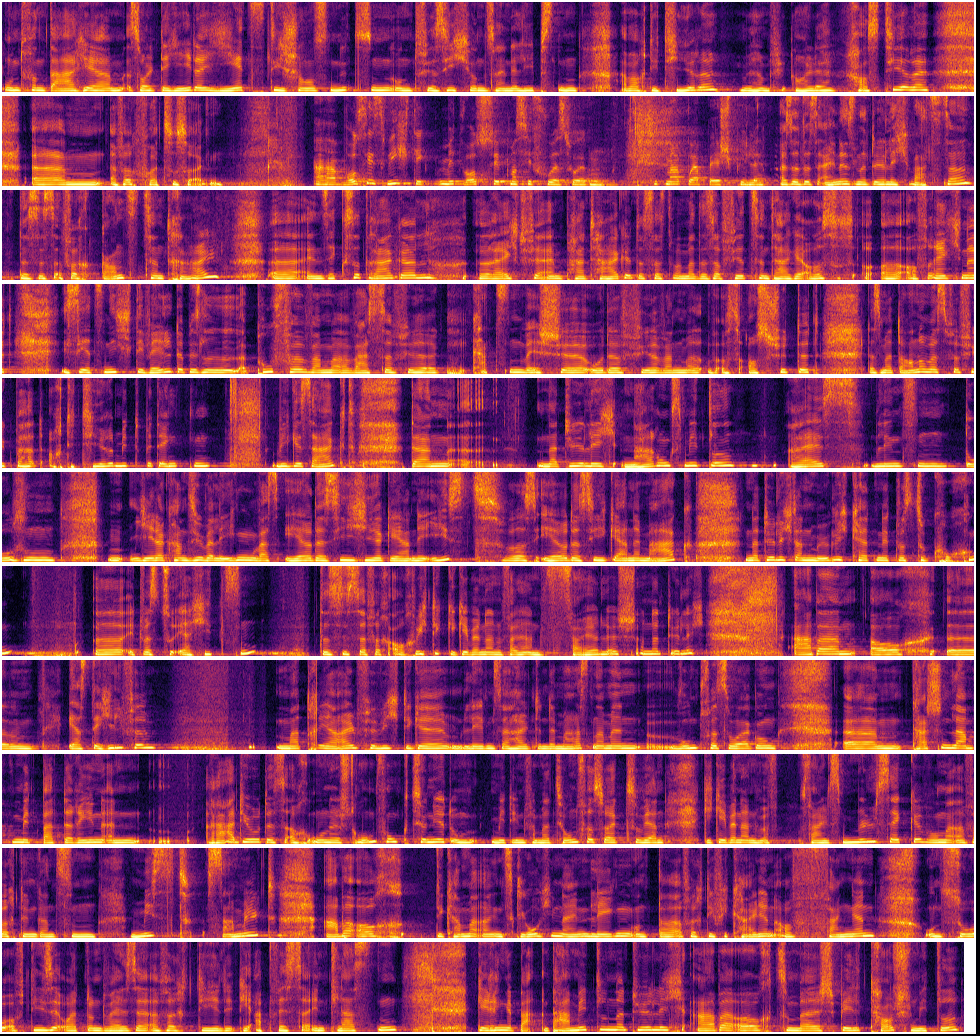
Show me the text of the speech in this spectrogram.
und von daher sollte jeder jetzt die Chance nützen, nützen und für sich und seine Liebsten, aber auch die Tiere, wir haben alle Haustiere, ähm, einfach vorzusorgen. Äh, was ist wichtig? Mit was sollte man sich vorsorgen? Gib mir ein paar Beispiele. Also das eine ist natürlich Wasser. Das ist einfach ganz zentral. Äh, ein Sechsertragerl reicht für ein paar Tage. Das heißt, wenn man das auf 14 Tage aus, äh, aufrechnet, ist jetzt nicht die Welt ein bisschen Puffer, wenn man Wasser für Katzenwäsche oder für, wenn man was ausschüttet, dass man da noch was verfügbar hat. Auch die Tiere mit bedenken, wie gesagt. Dann äh, natürlich Nahrungsmittel, Reis, Linsen, Dosen. Jeder kann sich überlegen, was er oder sie hier gerne isst, was er oder sie gerne mag. Natürlich dann Möglichkeiten, etwas zu kochen, äh, etwas zu erhitzen. Das ist einfach auch wichtig, gegebenenfalls ein Feuerlöscher natürlich. Aber auch ähm, Erste Hilfe Material für wichtige lebenserhaltende Maßnahmen, Wundversorgung, ähm, Taschenlampen mit Batterien, ein Radio, das auch ohne Strom funktioniert, um mit Information versorgt zu werden, gegebenenfalls Müllsäcke, wo man einfach den ganzen Mist sammelt, aber auch die kann man ins Klo hineinlegen und da einfach die Fäkalien auffangen und so auf diese Art und Weise einfach die, die Abwässer entlasten. Geringe Barmittel natürlich, aber auch zum Beispiel Tauschmittel,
